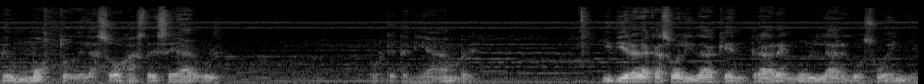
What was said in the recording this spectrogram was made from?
de un mosto de las hojas de ese árbol, porque tenía hambre, y diera la casualidad que entrara en un largo sueño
